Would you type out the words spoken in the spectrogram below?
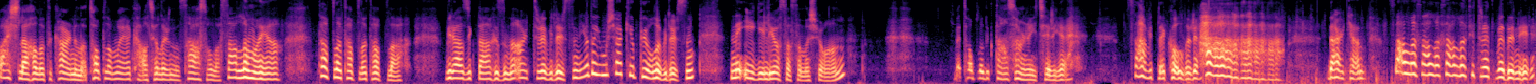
Başla halatı karnına toplamaya, kalçalarını sağa sola sallamaya. Topla topla topla. Birazcık daha hızını arttırabilirsin ya da yumuşak yapıyor olabilirsin. Ne iyi geliyorsa sana şu an. Ve topladıktan sonra içeriye sabitle kolları ha derken salla salla salla titret bedeni.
